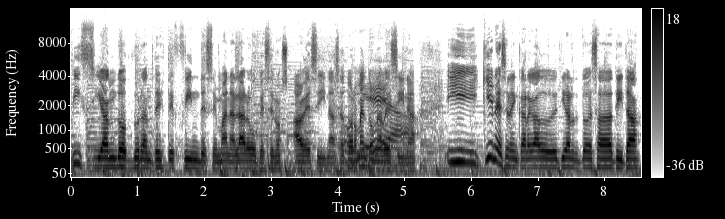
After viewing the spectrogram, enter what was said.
viciando durante este fin de semana largo que se nos avecina, se atormenta una yeah. vecina. ¿Y quién es el encargado de tirarte toda esa datita?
